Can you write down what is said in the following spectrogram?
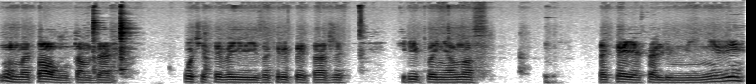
ну, металу, там, де хочете ви її закріпити. Адже кріплення у нас таке, як алюмінієві.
